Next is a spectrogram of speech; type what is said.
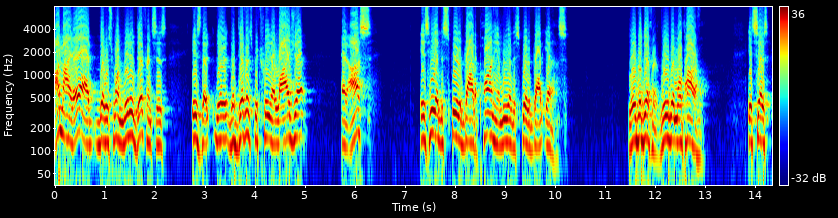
I might add, there was one little difference is, is that the, the difference between Elijah and us is he had the Spirit of God upon him, we have the Spirit of God in us. A little bit different, a little bit more powerful. It says,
